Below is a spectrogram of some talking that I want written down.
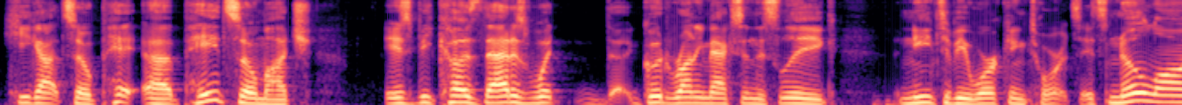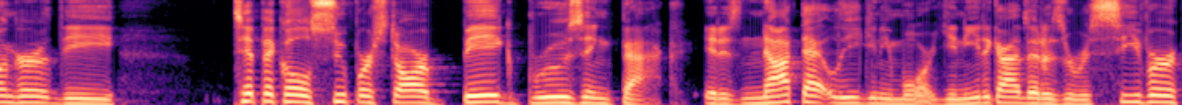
he got so pay, uh, paid so much is because that is what good running backs in this league need to be working towards. It's no longer the typical superstar, big bruising back. It is not that league anymore. You need a guy that is a receiver.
